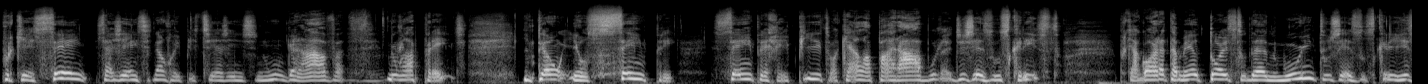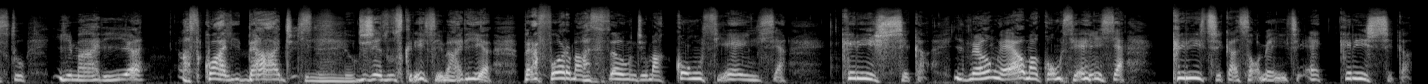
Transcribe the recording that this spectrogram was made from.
Porque sem, se a gente não repetir, a gente não grava, não aprende. Então, eu sempre, sempre repito aquela parábola de Jesus Cristo porque agora também eu estou estudando muito Jesus Cristo e Maria, as qualidades de Jesus Cristo e Maria para a formação de uma consciência crística. E não é uma consciência crítica somente, é crítica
